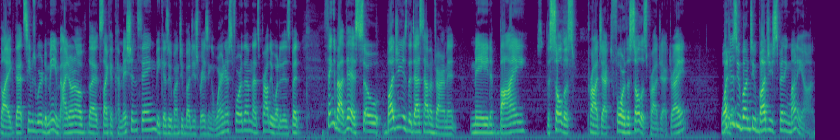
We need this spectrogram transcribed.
Like that seems weird to me. I don't know if that's like a commission thing because Ubuntu Budgie is raising awareness for them. That's probably what it is. But think about this. So Budgie is the desktop environment made by the Solus project for the Solus project, right? What Yeah. is Ubuntu Budgie spending money on?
